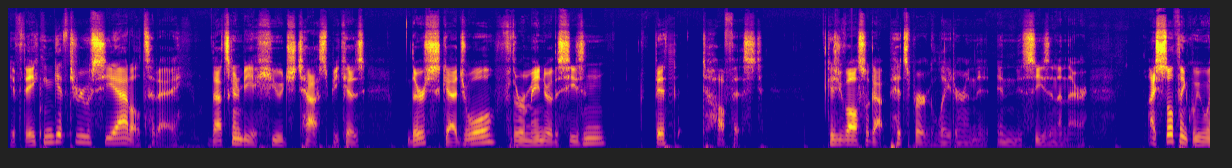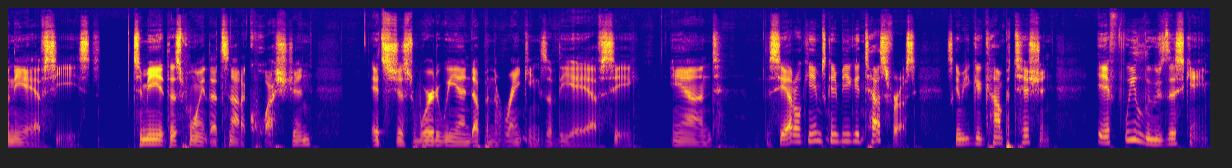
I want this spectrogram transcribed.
If they can get through Seattle today, that's going to be a huge test because their schedule for the remainder of the season, fifth toughest because you've also got Pittsburgh later in the in the season in there. I still think we win the AFC East. To me, at this point, that's not a question. It's just where do we end up in the rankings of the AFC? And the Seattle game is going to be a good test for us. It's going to be good competition. If we lose this game,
